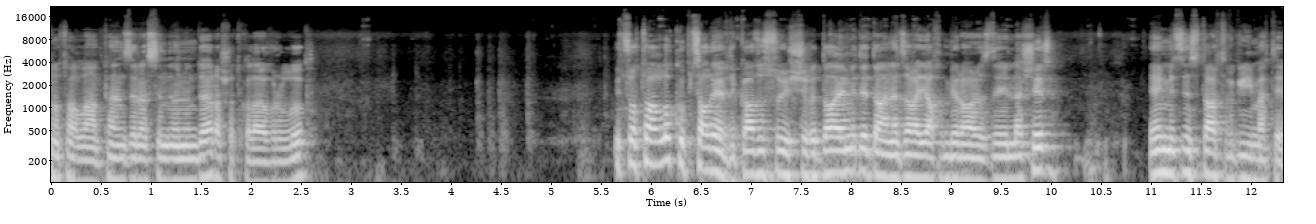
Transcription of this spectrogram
Bütün otaqların pəncərəsinin önündə raşatkalar vurulub. Üç otaqlı kupçalı evdir. Qazı su işığı daimidir. Dayanacağa yaxın bir arazide yerləşir. Evimizin start qiyməti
